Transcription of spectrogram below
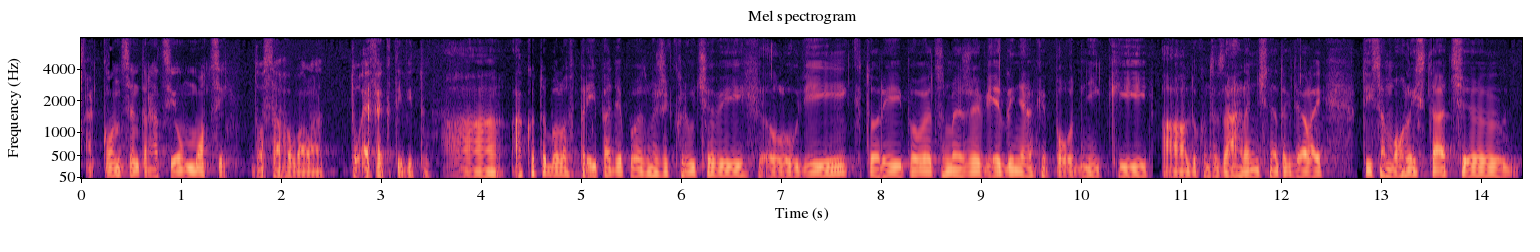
a koncentráciou moci dosahovala tú efektivitu. A ako to bolo v prípade, povedzme, že kľúčových ľudí, ktorí, povedzme, že viedli nejaké podniky a dokonca zahraničné a tak ďalej, tí sa mohli stať, e,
